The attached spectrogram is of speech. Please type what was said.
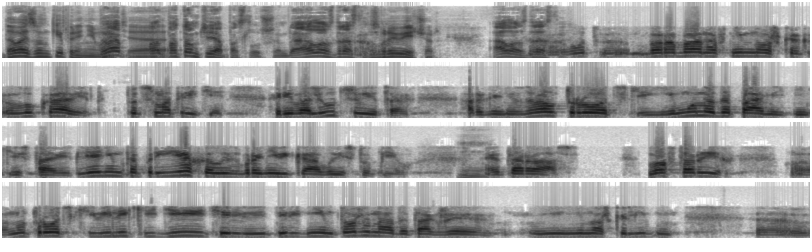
Давай звонки Давай принимать. по- Э, потом тебя послушаем. Да, алло, здравствуйте. Добрый вечер. Алло, здравствуйте. Вот э, Барабанов немножко лукавит. Тут смотрите, революцию-то организовал Троцкий, ему надо памятники ставить. Ленин-то приехал из броневика выступил. Это раз. Во-вторых, э, ну, Троцкий великий деятель, и перед ним тоже надо также не- немножко э, э,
